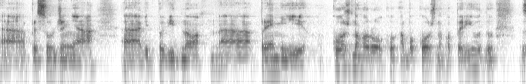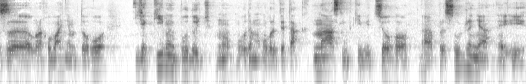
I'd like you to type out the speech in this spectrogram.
е, присудження е, відповідно е, премії кожного року або кожного періоду з врахуванням того, якими будуть, ну будемо говорити так, наслідки від цього е, присудження. Е, І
